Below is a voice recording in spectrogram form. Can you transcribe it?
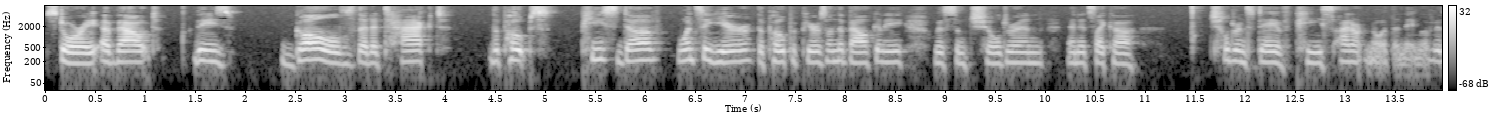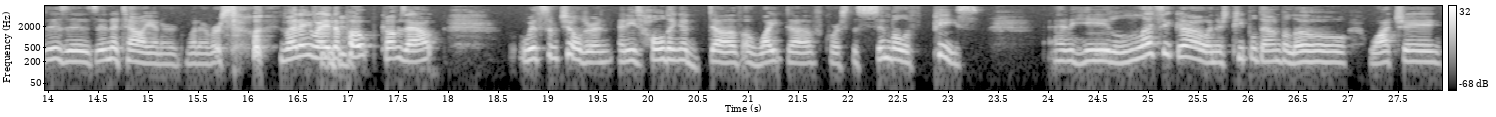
story about these gulls that attacked the Pope's peace dove. Once a year, the Pope appears on the balcony with some children, and it's like a Children's Day of Peace. I don't know what the name of it is. It's in Italian or whatever. So, but anyway, the Pope comes out with some children, and he's holding a dove, a white dove, of course, the symbol of peace. And he lets it go, and there's people down below watching.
